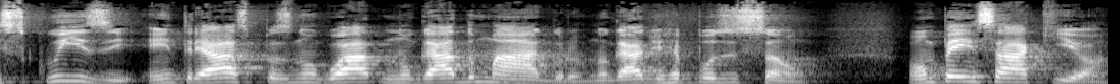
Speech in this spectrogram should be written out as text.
squeeze, entre aspas, no gado, no gado magro, no gado de reposição. Vamos pensar aqui, ó.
